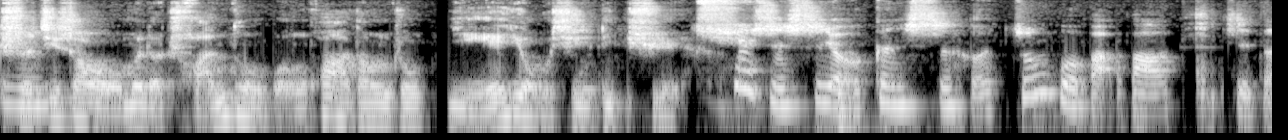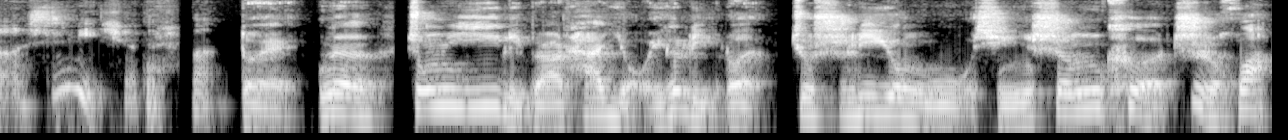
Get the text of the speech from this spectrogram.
实际上我们的传统文化当中也有心理学，确实是有更适合中国宝宝体质的心理学的分。对，那中医里边它有一个理论，就是利用五行生克制化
